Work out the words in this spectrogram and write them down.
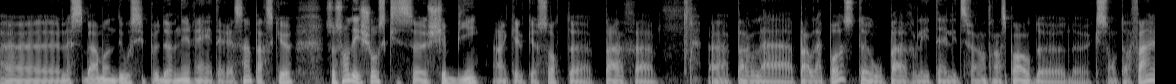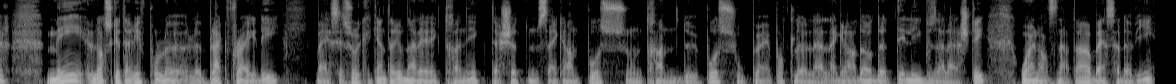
euh, le Cyber Monday aussi peut devenir intéressant parce que ce sont des choses qui se shippent bien, en quelque sorte, euh, par, par, la, par la poste ou par les différents transports qui sont offerts. Mais lorsque tu arrives pour le Black Friday, ben, c'est sûr que quand tu arrives dans l'électronique, tu achètes une 50 pouces ou une 32 pouces ou peu importe la, grandeur de télé que vous allez acheter ou un ordinateur, ben, ça devient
